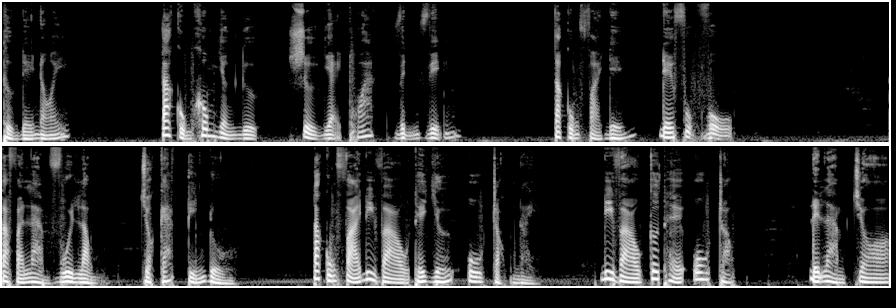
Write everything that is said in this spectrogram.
Thượng đế nói, ta cũng không nhận được sự giải thoát vĩnh viễn. Ta cũng phải đến để phục vụ ta phải làm vui lòng cho các tín đồ. Ta cũng phải đi vào thế giới ô trọc này, đi vào cơ thể ô trọc để làm cho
